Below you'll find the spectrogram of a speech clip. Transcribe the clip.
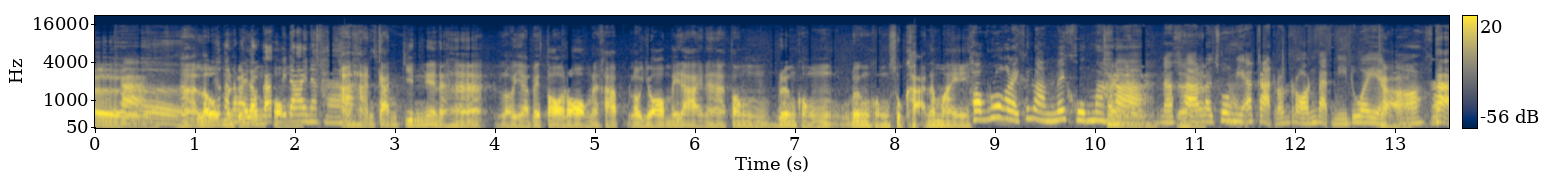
เออค่ะนะแล้วมันเป็นเรื่เรื่อองงอนามัยเรากักของไม่ได้นะคะ อาหารการกินเนี่ยนะฮะเราอย่าไปต่อรองนะครับ เรายอมไม่ได้นะฮะต้องเรื่องของเรื่องของสุขอนามัย ท้องร่วงอะไรขึ้นมามันไม่คุ้มอะใช่ค่ะเลยนะคะนะฮะแล้วช่วงนี้อากาศร้อนๆแบบนี้ด้วยอะครับ เนาะค่ะ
